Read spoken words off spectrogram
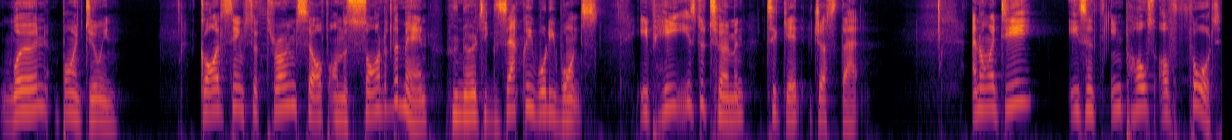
Learn by doing. God seems to throw himself on the side of the man who knows exactly what he wants, if he is determined to get just that. An idea is an impulse of thought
